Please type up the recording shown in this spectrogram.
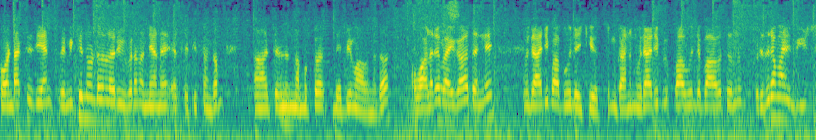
കോൺടാക്ട് ചെയ്യാൻ ശ്രമിക്കുന്നുണ്ടെന്നുള്ള ഒരു വിവരം തന്നെയാണ് എസ് ഐ ടി സംഘം നമുക്ക് ലഭ്യമാവുന്നത്. വളരെ വൈകാതെ തന്നെ മുരാരി ബാബുവിലേക്ക് എത്തും. കാരണം മുരാരി ബാബുവിന്റെ ഭാഗത്തു നിന്ന് ഗുരുതരമായ വീഴ്ച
